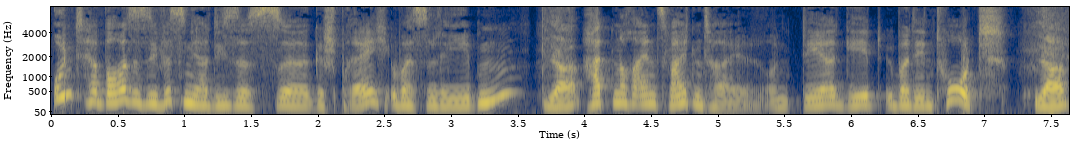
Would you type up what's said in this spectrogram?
Und Herr Bause, Sie wissen ja, dieses äh, Gespräch übers Leben ja. hat noch einen zweiten Teil und der geht über den Tod. Ja.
